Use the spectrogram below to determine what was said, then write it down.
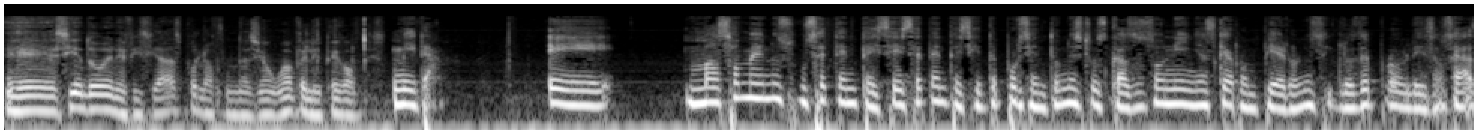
eh, siendo beneficiadas por la Fundación Juan Felipe Gómez? Mira, eh, más o menos un 76-77% de nuestros casos son niñas que rompieron los ciclos de pobreza. O sea,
